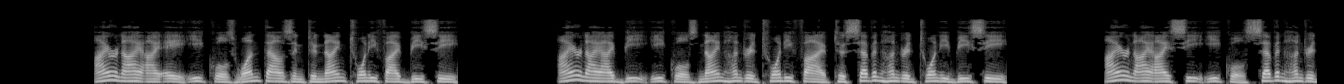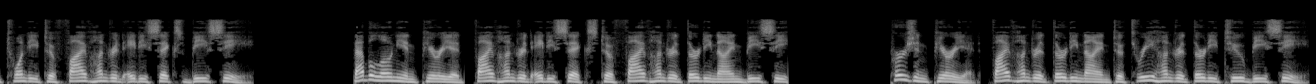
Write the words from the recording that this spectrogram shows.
Iron IIA equals 1000 to 925 BC Iron IIB equals 925 to 720 BC Iron IIC equals 720 to 586 BC. Babylonian period 586 to 539 BC. Persian period 539 to 332 BC.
